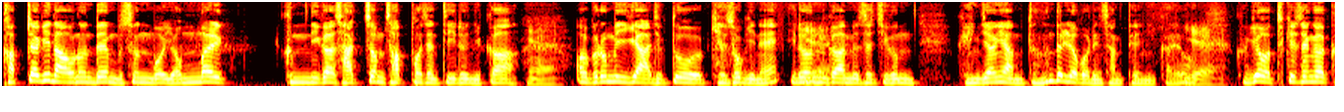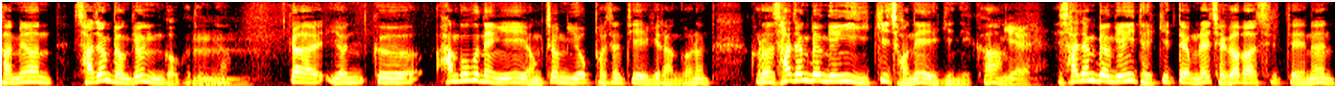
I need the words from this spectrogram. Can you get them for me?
갑자기 나오는데 무슨 뭐 연말 금리가 4.4% 이러니까 예. 아 그러면 이게 아직도 계속이네 이런가 예. 하면서 지금 굉장히 아무튼 흔들려 버린 상태니까요. 예. 그게 어떻게 생각하면 사정 변경인 거거든요. 음. 그러니까 연, 그 한국은행이 0.25% 얘기를 한 거는 그런 사정 변경이 있기 전에 얘기니까 예. 사정 변경이 됐기 때문에 제가 봤을 때는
